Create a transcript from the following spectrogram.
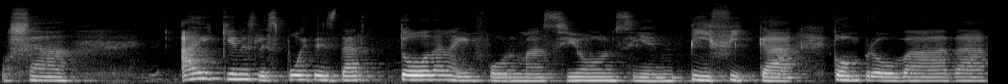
O sea, hay quienes les puedes dar toda la información científica, comprobada,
